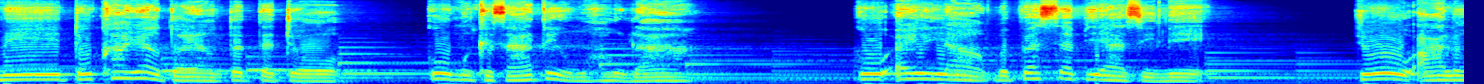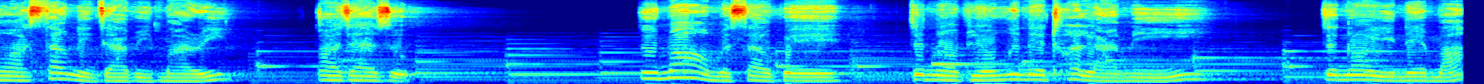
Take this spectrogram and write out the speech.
မေဒုက္ခရောက်သွားအောင်တတ်တတ်တော့ကိုမကစားတင်မဟုတ်လားကိုအဲ့လောက်မပတ်ဆက်ပြစီနဲ့ကျိုးအားလုံးကစောင့်နေကြပြီမာရီသွားကြစို့သူမအောင်မဆောက်ပဲ ကျွန်တော်ပြုံးကနေထွက်လာမိကျွန်တော်ရင်ထဲမှာ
